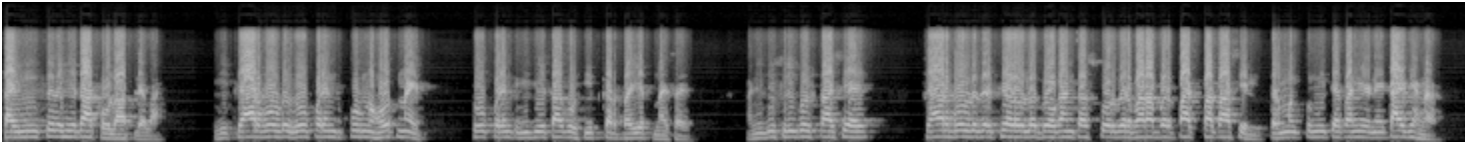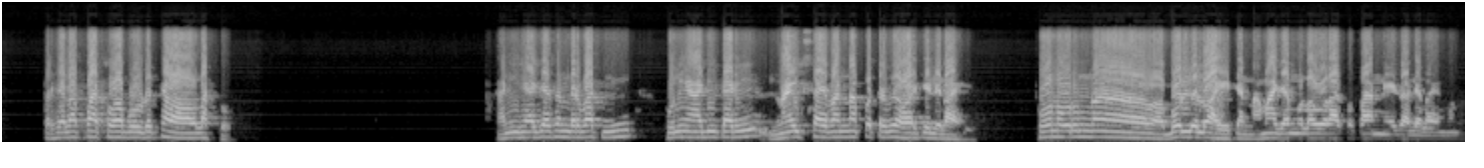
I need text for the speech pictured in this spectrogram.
टायमिंगचं हे दाखवलं आपल्याला. हे चार बोर्ड जोपर्यंत पूर्ण होत नाहीत तोपर्यंत विजेता घोषित करता येत नाही साहेब. आणि दुसरी गोष्ट अशी आहे चार बोर्ड जर खेळवलं दोघांचा स्कोर जर बराबर पाच पाच असेल तर मग तुम्ही त्याचा निर्णय काय घेणार? तर ह्याला पाचवा बोर्ड खेळावा लागतो. आणि ह्याच्या संदर्भात मी पुणे अधिकारी नाईक साहेबांना पत्र व्यवहार केलेला आहे फोनवरून बोललेलो आहे त्यांना माझ्या मुलावर असा अन्याय झालेला आहे म्हणून.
